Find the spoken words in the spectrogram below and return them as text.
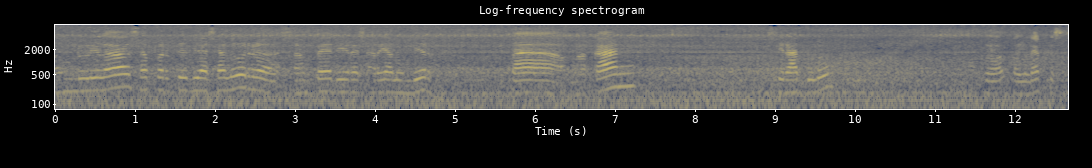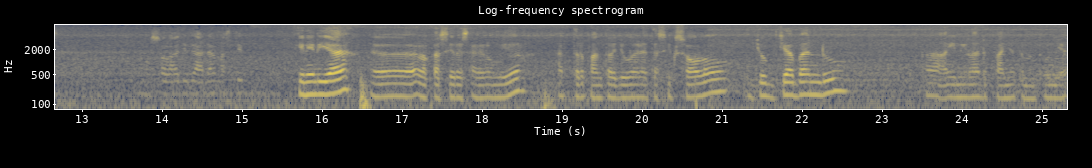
Alhamdulillah seperti biasa lur sampai di rest area Lumbir kita makan istirahat dulu. Ke toilet ke musola juga ada masjid. Ini dia eh, lokasi rest area Lumbir terpantau juga ada Tasik Solo Jogja Bandung. Nah, inilah depannya teman-teman ya.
